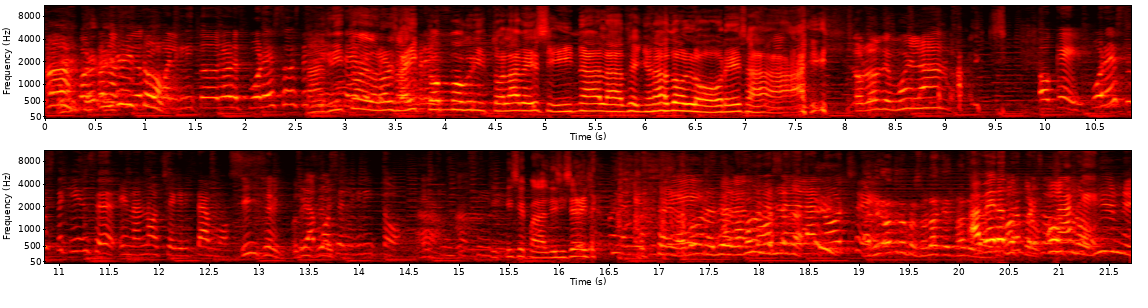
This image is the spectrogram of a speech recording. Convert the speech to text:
Ah, Fue el conocido grito. como el grito de Dolores. Por eso este El 15 grito de Dolores, ay, cómo gritó la vecina, la señora Dolores, ay. Dolor de muela. Ok, por eso este 15 en la noche gritamos. 15. o Damos 16. el grito. el 15 Y sí. quise para el 16. Para el La 16, pongo nerviosa, a las la pongo 12 de la nerviosa. noche. A ver, otro personaje más de A la- ver, otro, Otro, personaje. otro, viene.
